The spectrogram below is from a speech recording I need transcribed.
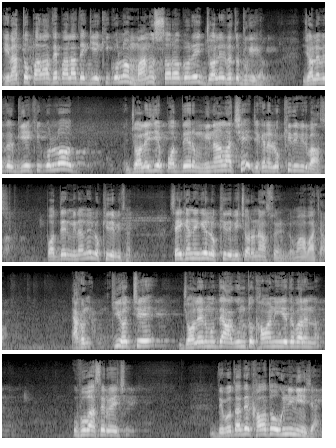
এবার তো পালাতে পালাতে গিয়ে কি করল? মানস সরোবরে জলের ভেতর ঢুকে গেল। জলের ভেতর গিয়ে কি করল? জলে যে পদ্মের মিনাল আছে, যেখানে লক্ষ্মী দেবীর বাস, পদ্মের মিনালে লক্ষ্মী দেবী থাকে। সেইখানে গিয়ে লক্ষ্মী দেবীর চরণে আশ্রয় নিল, মা, বাঁচাও। এখন কি হচ্ছে? জলের মধ্যে আগুন তো খাওয়া নিয়ে যেতে পারেন না। উপবাসে রয়েছে। দেবতাদের খাওয়া তো অগ্নি নিয়ে যায়।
